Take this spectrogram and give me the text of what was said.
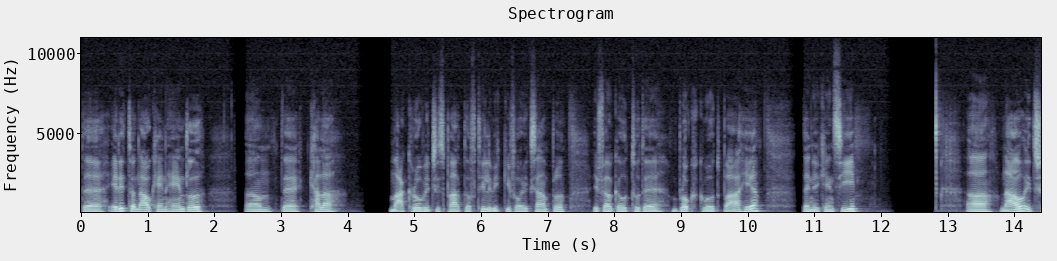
the editor now can handle um, the color macro, which is part of TiddlyWiki, for example, if I go to the block quote bar here, then you can see uh, now it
